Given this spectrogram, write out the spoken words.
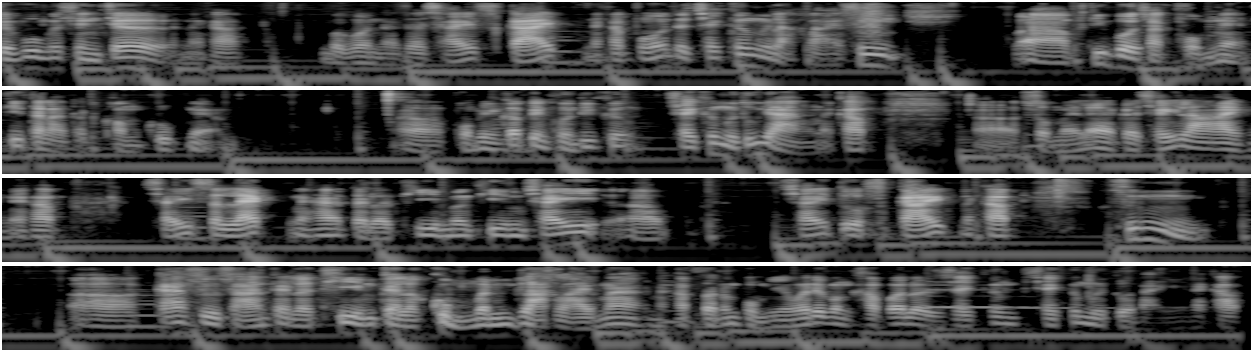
Facebook Messenger นะครับบางคนอาจจะใช้ Skype นะครับผมก็จะใช้เครื่องมือหลากหลาย ซึ่งที่บริษัทผมเนี่ยที่ตลาด .com group เนี่ยผมเองก็เป็นคนที่ใช้เครื่องมือทุกอย่างนะครับสมัยแรกก็ใช้ Line นะครับใช้ Slack นะฮะแต่ละทีมบางทีมใช้ใช้ตัว Skype นะครับ ซึ่ง การสื่อสารแต่ละทีมแต่ละกลุ่มมันหลากหลายมากนะครับ ตอนนั้นผมยังไม่ได้บังคับว่าเราจะใช้เครื่องใช้เครื่องมือตัวไหนนะครับ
